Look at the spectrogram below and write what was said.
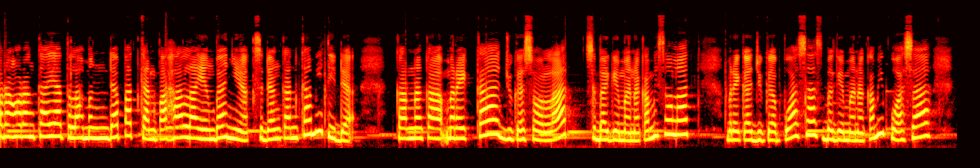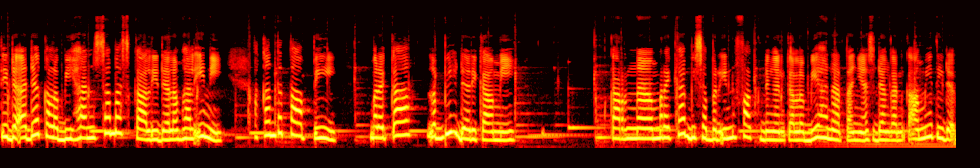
orang-orang kaya telah mendapatkan pahala yang banyak sedangkan kami tidak. Karena mereka juga sholat sebagaimana kami sholat mereka juga puasa sebagaimana kami puasa tidak ada kelebihan sama sekali dalam hal ini. Akan tetapi mereka lebih dari kami karena mereka bisa berinfak dengan kelebihan hartanya sedangkan kami tidak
